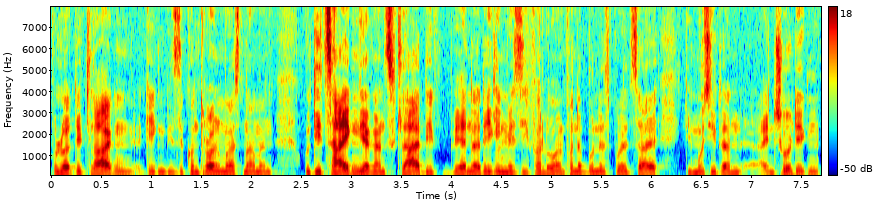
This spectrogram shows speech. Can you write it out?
wo Leute klagen gegen diese Kontrollmaßnahmen. Und die zeigen ja ganz klar, die werden ja regelmäßig verloren von der Bundespolizei. Die muss sich dann entschuldigen.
